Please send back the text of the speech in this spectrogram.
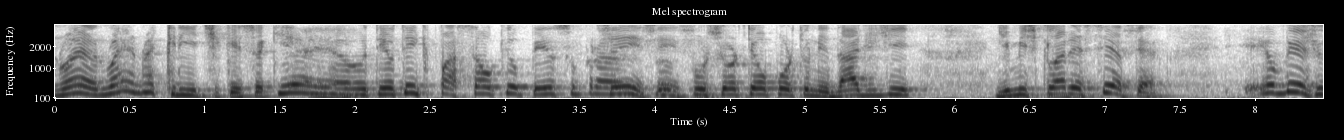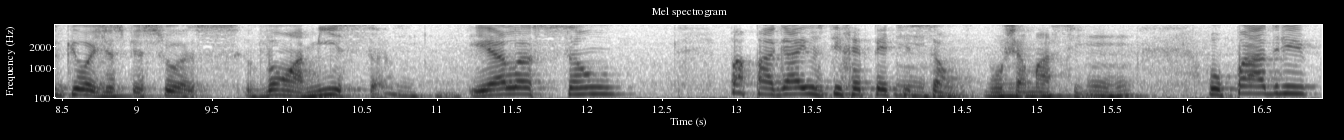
não, é, não, é, não é crítica, isso aqui é. Eu tenho, eu tenho que passar o que eu penso para o senhor ter a oportunidade de, de me esclarecer até. Eu vejo que hoje as pessoas vão à missa uhum. e elas são papagaios de repetição, uhum. vou chamar assim. Uhum. O padre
